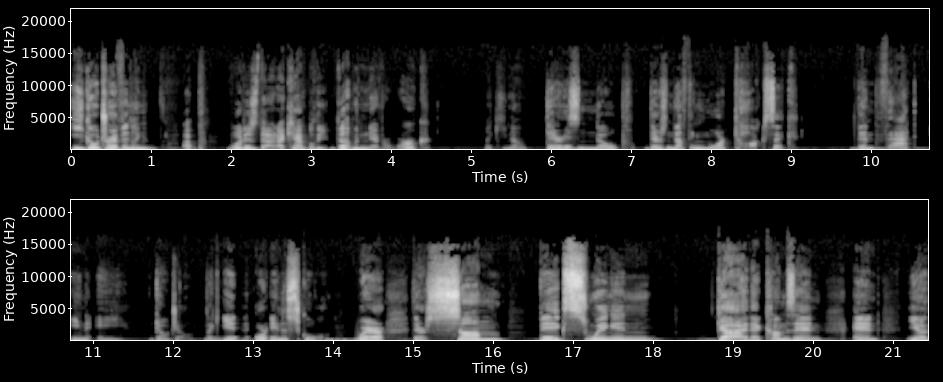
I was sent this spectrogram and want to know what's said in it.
Ego driven. uh, what is that? I can't believe that would never work. Like, you know, there is no there's nothing more toxic than that in a dojo like mm. it or in a school where there's some big swinging guy that comes in and you know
